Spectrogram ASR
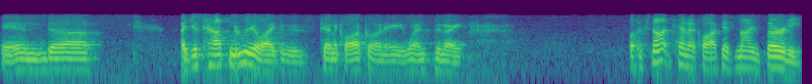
And uh, I just happened to realize it was 10 o'clock on a Wednesday night. Well, it's not 10 o'clock. It's 9:30.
